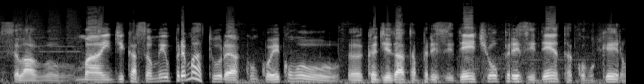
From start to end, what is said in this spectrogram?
sei lá, uma indicação meio prematura a concorrer como eh, candidata a presidente ou presidenta, como queiram.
